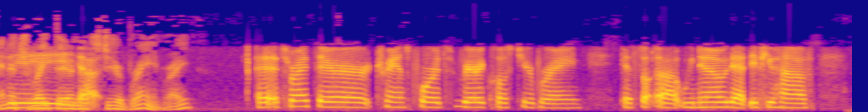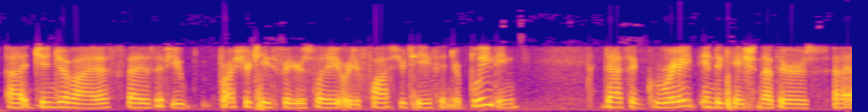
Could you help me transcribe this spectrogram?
and it's the, right there next uh, to your brain, right? It's right there. Transports very close to your brain. It's uh, we know that if you have uh, gingivitis, that is, if you brush your teeth vigorously or you floss your teeth and you're bleeding, that's a great indication that there's uh,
